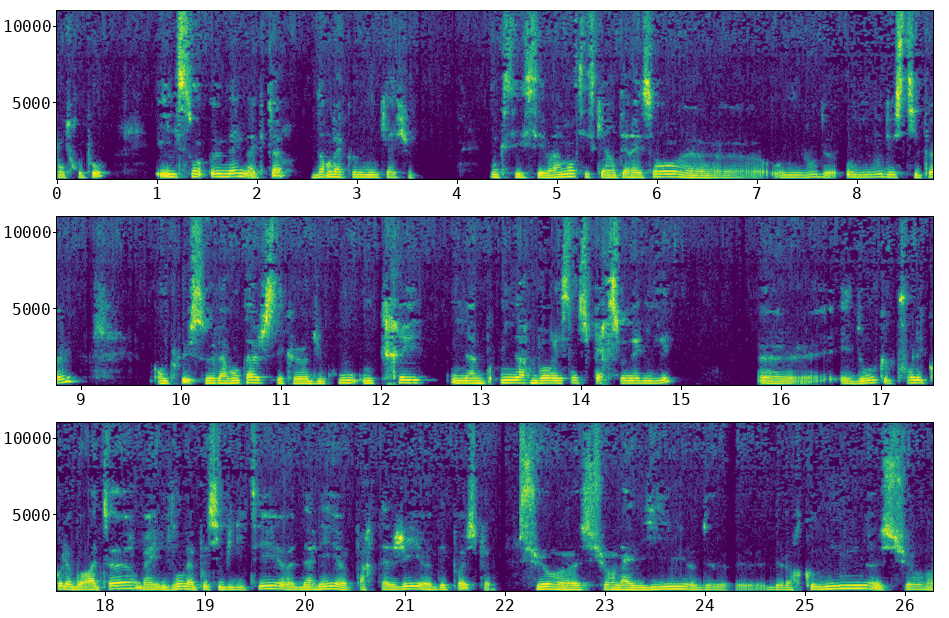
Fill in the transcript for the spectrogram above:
l'entrepôt et ils sont eux-mêmes acteurs dans la communication. Donc c'est vraiment ce qui est intéressant au niveau de au niveau de Steeple. En plus, l'avantage c'est que du coup on crée une, arborescence personnalisée. Euh, et donc, pour les collaborateurs, bah, ils ont la possibilité euh, d'aller euh, partager des posts sur, sur la vie de, de leur commune, sur,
